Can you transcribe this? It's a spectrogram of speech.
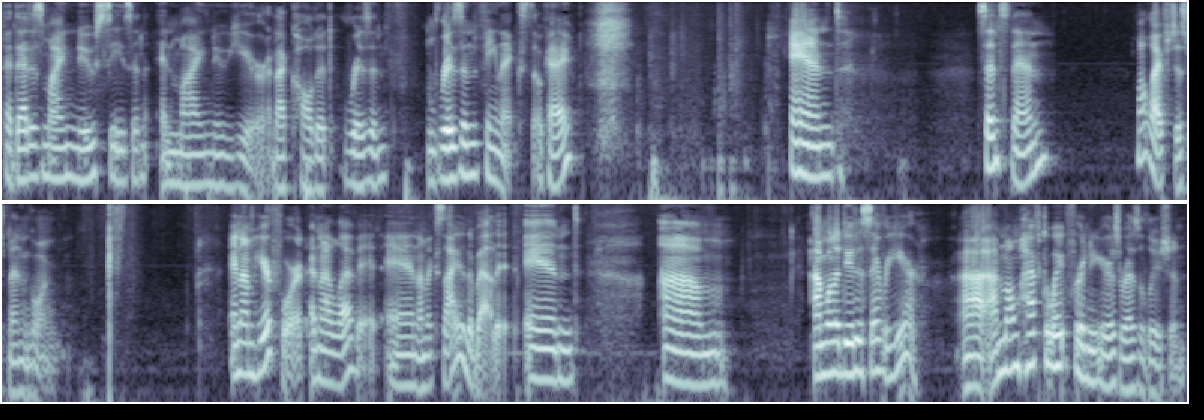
that that is my new season and my new year, and I called it Risen Risen Phoenix. Okay, and since then, my life's just been going. And I'm here for it and I love it and I'm excited about it. And um, I'm going to do this every year. Uh, I don't have to wait for a New Year's resolution.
